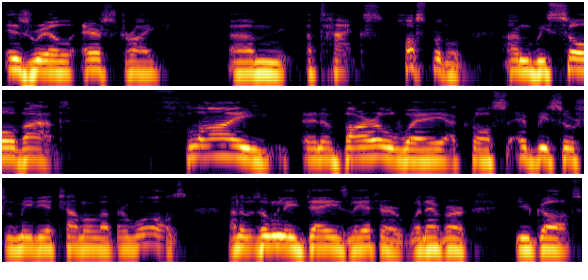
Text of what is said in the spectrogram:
Israel airstrike um, attacks hospital. And we saw that fly in a viral way across every social media channel that there was. And it was only days later, whenever you got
